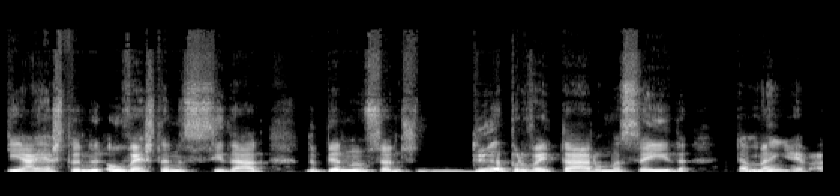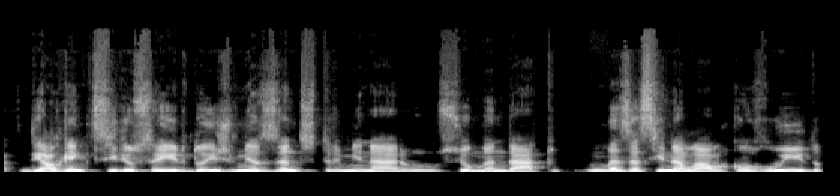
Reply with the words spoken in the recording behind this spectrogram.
que há esta, houve esta necessidade de Pedro Nuno Santos de aproveitar uma saída também é de alguém que decidiu sair dois meses antes de terminar o seu mandato, mas assinalá-lo com ruído.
